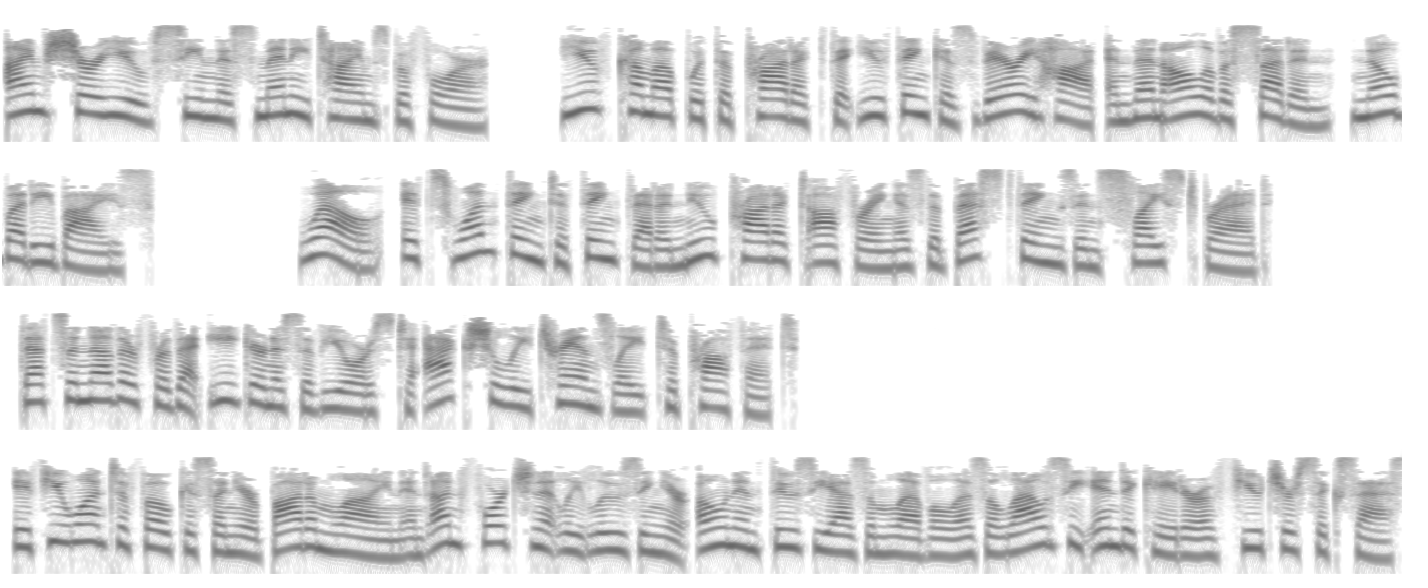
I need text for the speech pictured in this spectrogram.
I'm sure you've seen this many times before. You've come up with the product that you think is very hot and then all of a sudden, nobody buys. Well, it's one thing to think that a new product offering is the best things in sliced bread. That's another for that eagerness of yours to actually translate to profit. If you want to focus on your bottom line and unfortunately losing your own enthusiasm level is a lousy indicator of future success.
